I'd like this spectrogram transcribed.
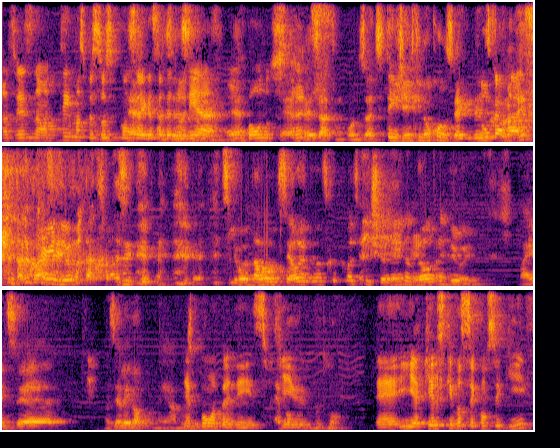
Às vezes não. Tem umas pessoas que conseguem é, a sabedoria, um é, bônus é, antes. Exato, um bônus antes. Tem gente que não consegue. Nunca mais. Tá quase, tá quase se levantava o céu e Deus quase pichando e ainda não aprendeu ainda. Mas é, mas é legal. Né? é bom aprender isso. É bom, muito bom. É, e aqueles que você conseguir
